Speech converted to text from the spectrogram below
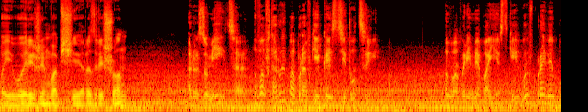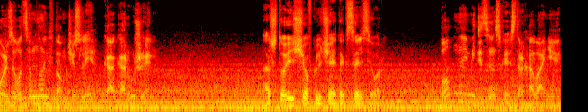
Боевой режим вообще разрешен? Разумеется, во второй поправке Конституции. Во время поездки вы вправе пользоваться мной в том числе как оружием. А что еще включает Эксельсиор? Полное медицинское страхование,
